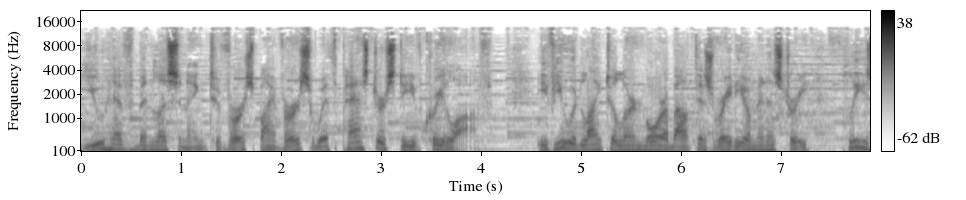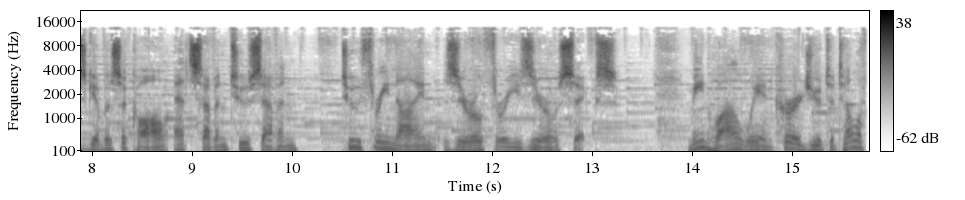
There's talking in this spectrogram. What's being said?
You have been listening to Verse by Verse with Pastor Steve Kreloff. If you would like to learn more about this radio ministry, please give us a call at 727 239 0306. Meanwhile, we encourage you to a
